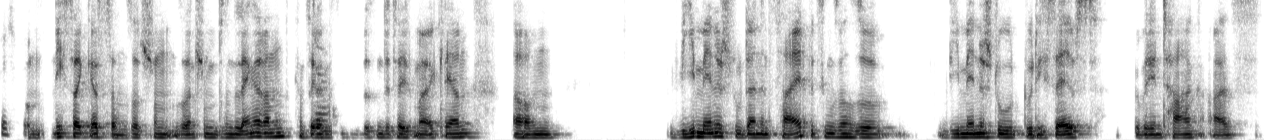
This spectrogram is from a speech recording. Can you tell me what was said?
Richtig. Und nicht seit gestern, sondern schon, seit schon ein bisschen längeren. Kannst du ja, ja ein bisschen detailliert mal erklären. Ähm, wie managst du deine Zeit, beziehungsweise wie managst du, du dich selbst über den Tag als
